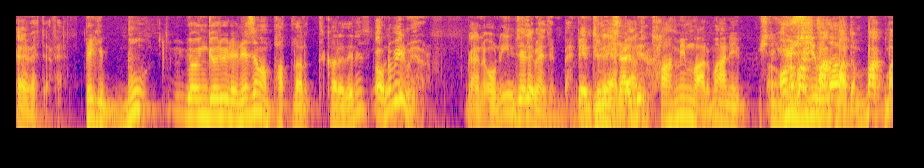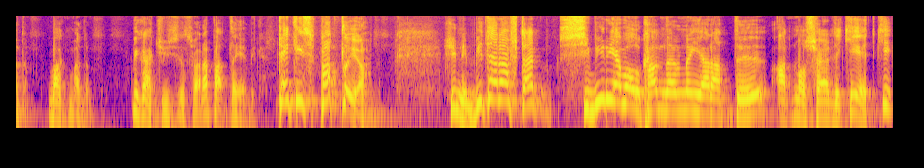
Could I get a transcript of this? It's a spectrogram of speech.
Evet efendim. Peki bu öngörüyle ne zaman patlar Karadeniz? Onu bilmiyorum. Yani onu incelemedim ben. İnceleyen Bilimsel bir bir tahmin var mı? Hani işte 100 bak- yılda bakmadım, bakmadım, bakmadım. Birkaç yüzyıl sonra patlayabilir. Tetis patlıyor. Şimdi bir taraftan Sibirya volkanlarının yarattığı atmosferdeki etki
